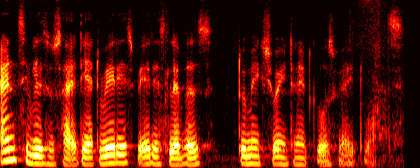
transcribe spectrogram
and civil society at various various levels to make sure internet goes where it wants.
